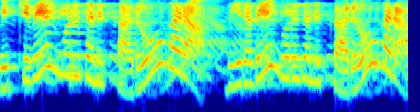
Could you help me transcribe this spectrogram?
வெற்றிவேல் முருகனுக்கு அரோகரா. வீரவேல் முருகனுக்கு அரோகரா.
